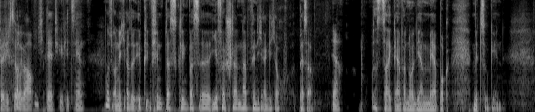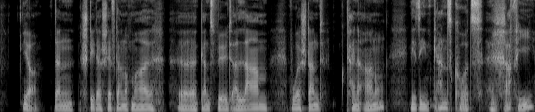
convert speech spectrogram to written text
Würde ich so Aber- überhaupt nicht identifizieren. Muss auch nicht. Also ich finde, das klingt, was äh, ihr verstanden habt, finde ich eigentlich auch besser. Ja. Das zeigt einfach nur, die haben mehr Bock mitzugehen. Ja, dann steht der Chef da nochmal äh, ganz wild Alarm, wo er stand, keine Ahnung. Wir sehen ganz kurz Raffi,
